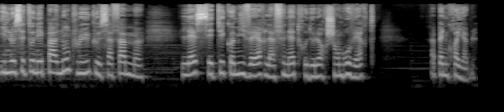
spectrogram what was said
Il ne s'étonnait pas non plus que sa femme laisse été comme hiver la fenêtre de leur chambre ouverte. À peine croyable.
